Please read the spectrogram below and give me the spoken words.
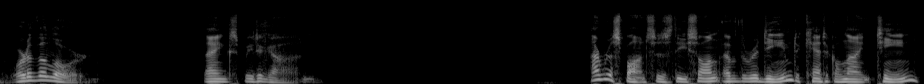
The word of the Lord. Thanks be to God. Our response is the Song of the Redeemed, Canticle 19,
